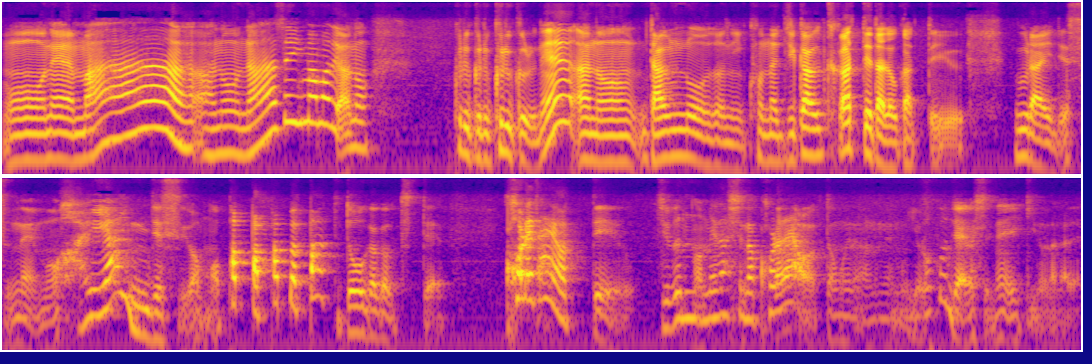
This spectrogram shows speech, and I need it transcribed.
もうね、まあ、あの、なぜ今まであの、くるくるくるくるね、あの、ダウンロードにこんな時間かかってたのかっていうぐらいですね、もう早いんですよ。もうパッパッパッパッパッって動画が映って、これだよっていう、自分の目指してのはこれだよって思いながらね、もう喜んじゃいましたね、駅の中で。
